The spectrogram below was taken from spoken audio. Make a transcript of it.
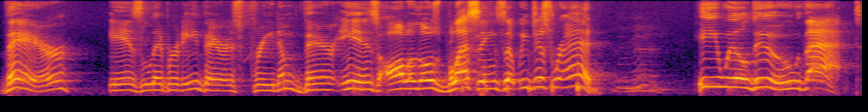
there is liberty there is freedom there is all of those blessings that we just read. He will do that.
